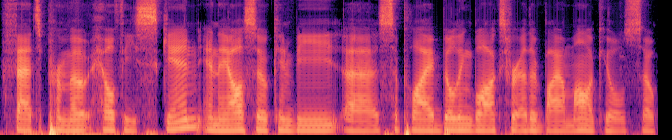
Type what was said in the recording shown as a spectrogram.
Fats promote healthy skin, and they also can be uh, supply building blocks for other biomolecules. So,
